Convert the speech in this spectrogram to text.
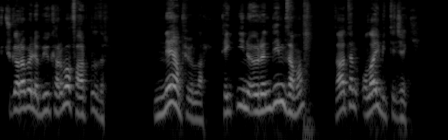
küçük araba ile büyük araba farklıdır. Ne yapıyorlar? Tekniğini öğrendiğim zaman zaten olay bitecek.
